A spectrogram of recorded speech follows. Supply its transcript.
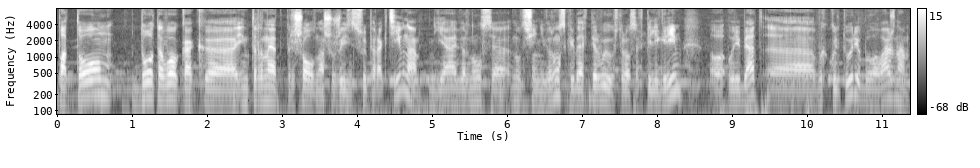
потом до того, как э, интернет пришел в нашу жизнь супер активно, я вернулся, ну, точнее, не вернулся, когда я впервые устроился в Пилигрим, у ребят э, в их культуре было важно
